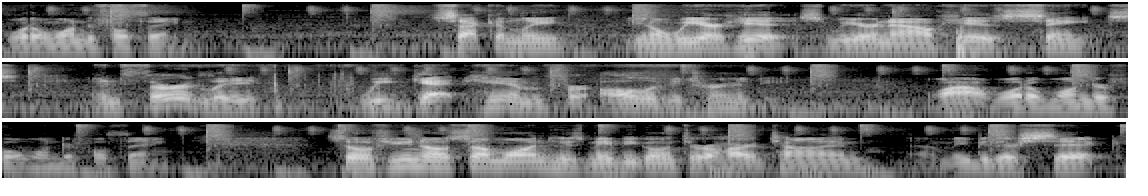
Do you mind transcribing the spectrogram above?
What a wonderful thing. Secondly, you know, we are his. We are now his saints. And thirdly, we get him for all of eternity. Wow, what a wonderful, wonderful thing. So if you know someone who's maybe going through a hard time, uh, maybe they're sick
